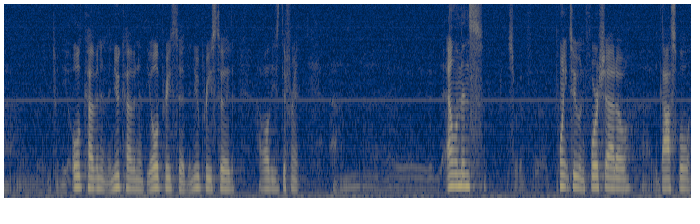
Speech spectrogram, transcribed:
uh, between the Old Covenant and the New Covenant, the Old Priesthood, the New Priesthood, all these different um, uh, elements sort of point to and foreshadow uh, the gospel.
